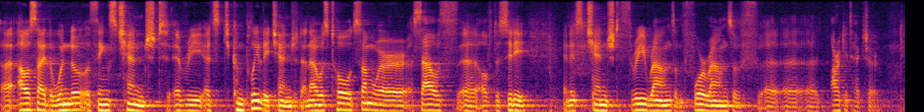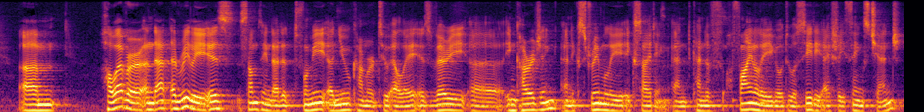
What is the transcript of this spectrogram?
uh, outside the window, things changed. Every it's completely changed. And I was told somewhere south uh, of the city, and it's changed three rounds and four rounds of uh, uh, architecture. Um, However, and that, that really is something that, it, for me, a newcomer to LA, is very uh, encouraging and extremely exciting. And kind of finally go to a city, actually things change,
